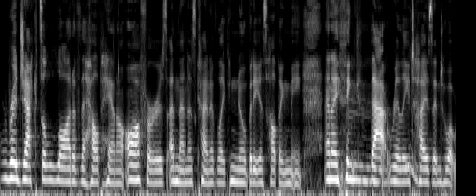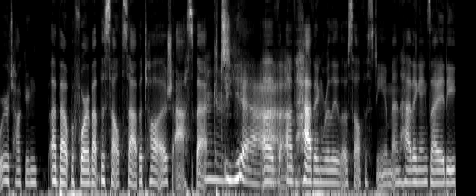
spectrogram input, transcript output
rejects a lot of the help Hannah offers and then is kind of like nobody is helping me. And I think that really ties into what we were talking about before about the self-sabotage aspect yeah of, of having really low self-esteem and having anxiety.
